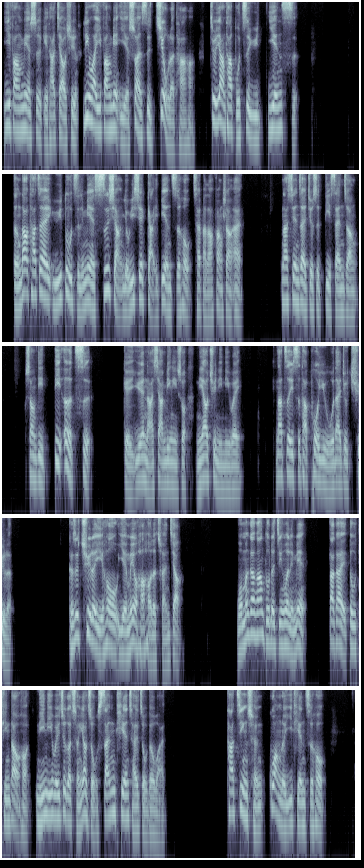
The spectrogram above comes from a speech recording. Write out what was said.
一方面是给他教训，另外一方面也算是救了他哈，就让他不至于淹死。等到他在鱼肚子里面思想有一些改变之后，才把他放上岸。那现在就是第三章，上帝第二次给约拿下命令说：“你要去尼尼微。”那这一次他迫于无奈就去了。可是去了以后也没有好好的传教。我们刚刚读的经文里面，大概都听到哈，尼尼微这个城要走三天才走得完。他进城逛了一天之后，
